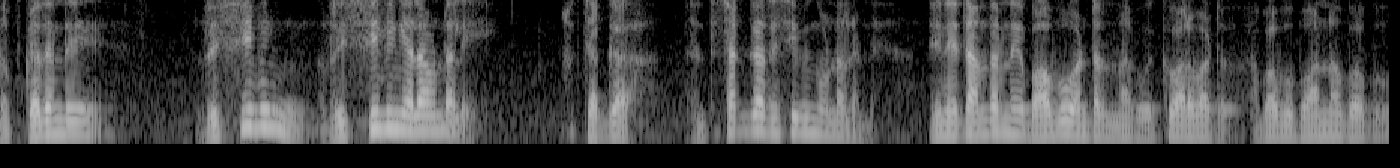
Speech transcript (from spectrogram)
తప్పు కదండి. రిసీవింగ్ రిసీవింగ్ ఎలా ఉండాలి? చక్కగా ఎంత చక్కగా రిసీవింగ్ ఉండాలండి. నేనైతే అందరినీ బాబు అంటాను నాకు ఎక్కువ అలవాటు. "ఆ బాబు బాగున్నావు బాబు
